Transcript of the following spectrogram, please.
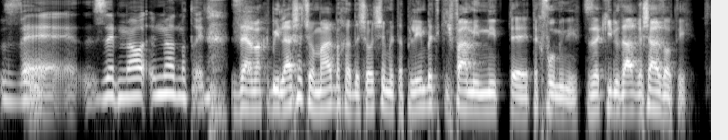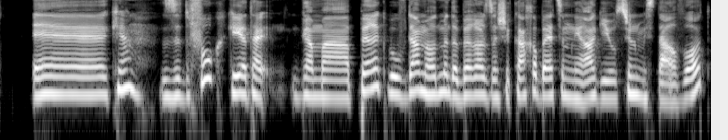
וזה מאוד, מאוד מטריד. זה המקבילה שאת שומעת בחדשות שמטפלים בתקיפה מינית, אה, תקפו מינית. זה כאילו, זה ההרגשה הזאתי. אה, כן, זה דפוק, כי אתה, גם הפרק בעובדה מאוד מדבר על זה שככה בעצם נראה גיוס של מסתערבות,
